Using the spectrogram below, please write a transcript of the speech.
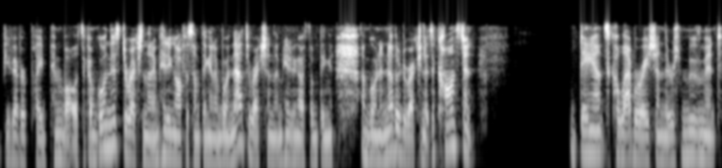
if you've ever played pinball, it's like I'm going this direction, then I'm hitting off of something, and I'm going that direction, then I'm hitting off something, I'm going another direction. It's a constant dance collaboration. There's movement,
